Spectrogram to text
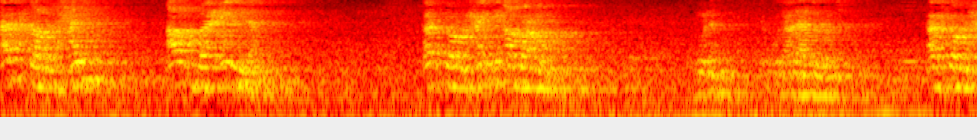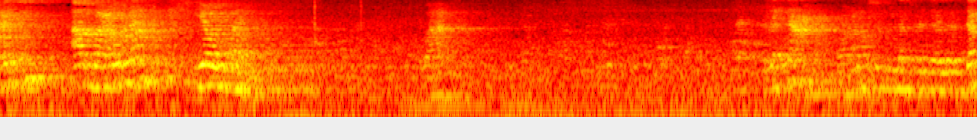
أكثر الحيض أربعين. أكثر الحيض أربعون. هنا يكون على هذا الوجه. أكثر الحيض أربعون يوما. لا نعم. ونقصد الدم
